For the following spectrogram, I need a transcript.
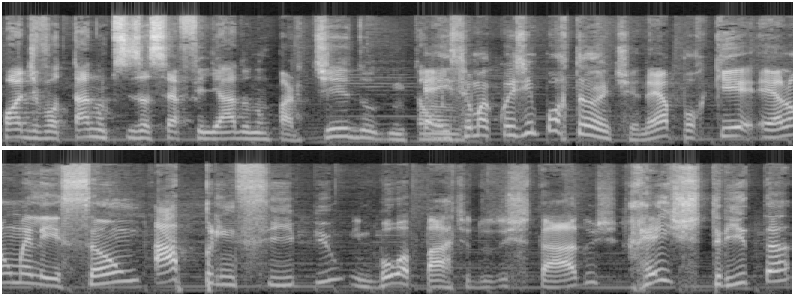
pode votar, não precisa ser afiliado num partido. Então, É, isso é uma coisa importante, né? Porque ela é uma eleição, a princípio, em boa parte dos estados, restrita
